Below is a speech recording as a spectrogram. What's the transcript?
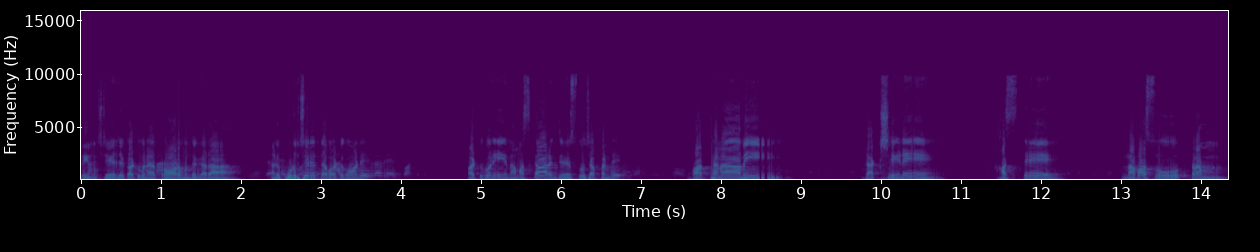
మీరు చేతి కట్టుకునే తోరం ఉంది కదా అది కుడి చేత్త పట్టుకోండి. పట్టుకుని నమస్కారం చేస్తూ చెప్పండి. బద్ధనామి దక్షిణే హస్తే నవసూత్రం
